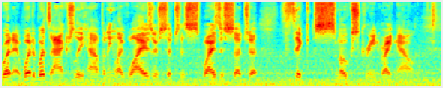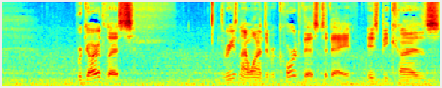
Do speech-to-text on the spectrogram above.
What, what what's actually happening? Like why is there such this why is there such a thick smoke screen right now? Regardless, the reason I wanted to record this today is because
